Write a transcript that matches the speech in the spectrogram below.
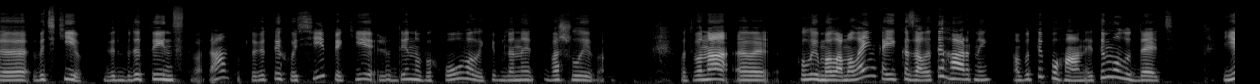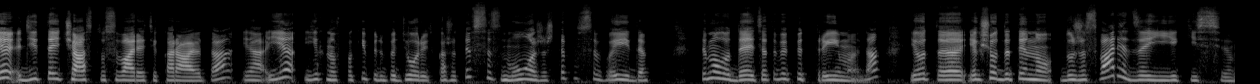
е, батьків, від дитинства, да? тобто від тих осіб, які людину виховували, які б для неї важливі. От вона, е, коли мала маленька, їй казали, ти гарний, або ти поганий, ти молодець. Є дітей часто сварять і карають, да? є їх навпаки підбадьорюють, кажуть, ти все зможеш, тебе все вийде, ти молодець, я тебе підтримую. Да? І от е, якщо дитину дуже сварять за її якісь е,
